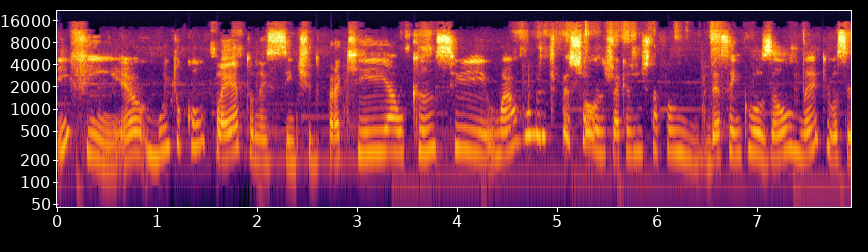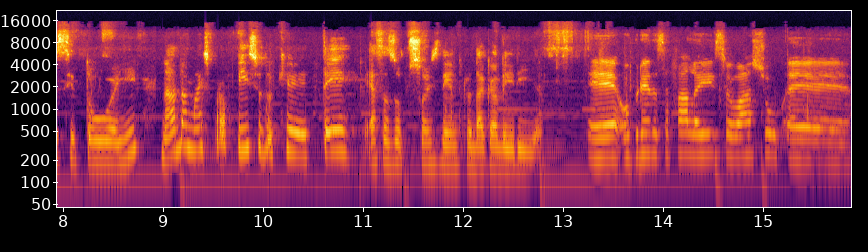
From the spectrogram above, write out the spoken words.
Enfim, é muito completo nesse sentido para que alcance o maior número de pessoas, já que a gente está falando dessa inclusão, né, que você citou aí, nada mais propício do que ter essas opções dentro da galeria. É, o Brenda, você fala isso, eu acho é,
